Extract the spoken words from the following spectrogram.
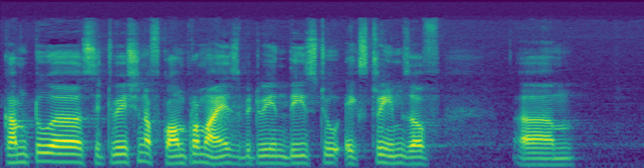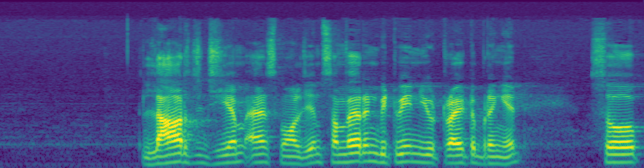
come to a situation of compromise between these two extremes of um, large GM and small GM somewhere in between you try to bring it. So,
